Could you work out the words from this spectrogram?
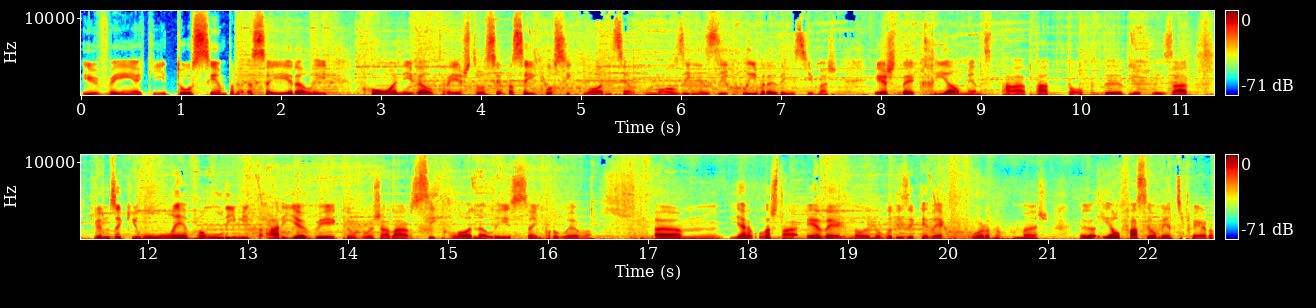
E vem aqui, estou sempre a sair ali com a nível 3, estou sempre a sair com o Ciclone, sempre mãozinhas equilibradíssimas. Este deck realmente está tá top de, de, utilizar. Vemos aqui um level limit área B, que eu vou já dar Ciclone ali, sem problema. Um, yeah, lá está, é deck, não, não vou dizer que é deck de corno, mas uh, ele facilmente perde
